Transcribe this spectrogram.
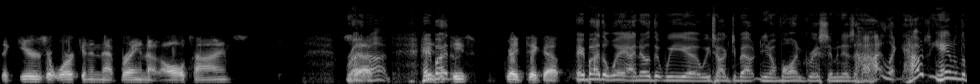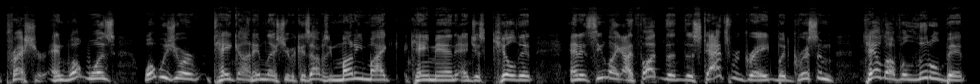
the gears are working in that brain at all times. Right so, on. Hey, by the great pickup. Hey, by the way, I know that we uh, we talked about you know Vaughn Grissom and his high, like how does he handle the pressure and what was what was your take on him last year? Because obviously Money Mike came in and just killed it, and it seemed like I thought the the stats were great, but Grissom tailed off a little bit.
